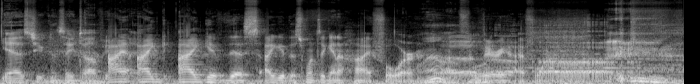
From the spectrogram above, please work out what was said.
yes, you can say toffee. I, I, I give this I give this once again a high four. Wow. a very high four.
